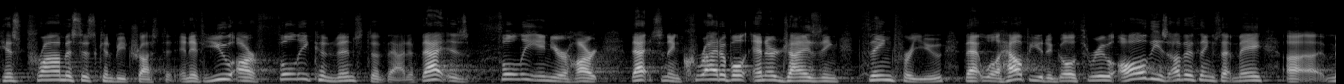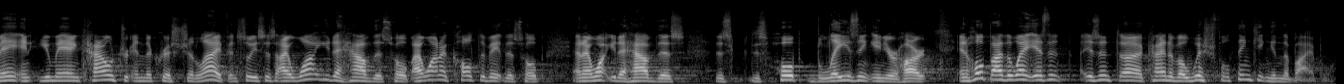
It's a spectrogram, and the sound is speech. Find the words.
His promises can be trusted. And if you are fully convinced of that, if that is fully in your heart, that's an incredible, energizing thing for you that will help you to go through all these other things that may, uh, may you may encounter in the Christian life. And so he says, I want you to have this hope. I want to cultivate this hope, and I want you to have this, this, this hope blazing in your heart. And hope, by the way, isn't, isn't uh, kind of a wishful thinking in the Bible.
